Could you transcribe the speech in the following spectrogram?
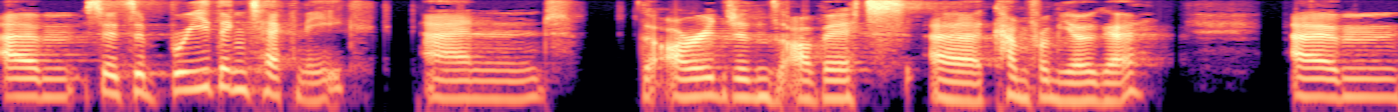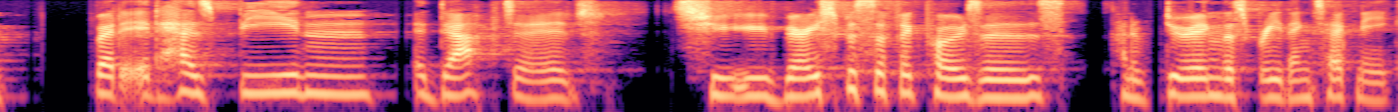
Um, so it's a breathing technique, and the origins of it uh, come from yoga. Um, but it has been adapted to very specific poses, kind of doing this breathing technique.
